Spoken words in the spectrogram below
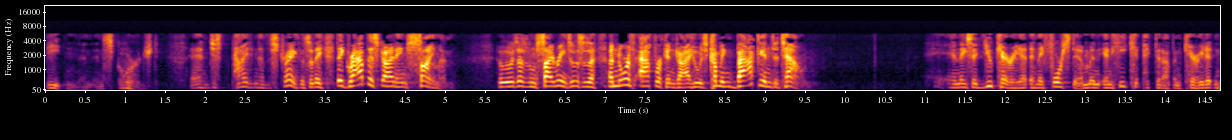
beaten and, and scourged and just probably didn't have the strength. And so they, they grabbed this guy named Simon, who was from Cyrene. So this is a, a North African guy who was coming back into town. And they said, You carry it. And they forced him, and, and he picked it up and carried it. And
